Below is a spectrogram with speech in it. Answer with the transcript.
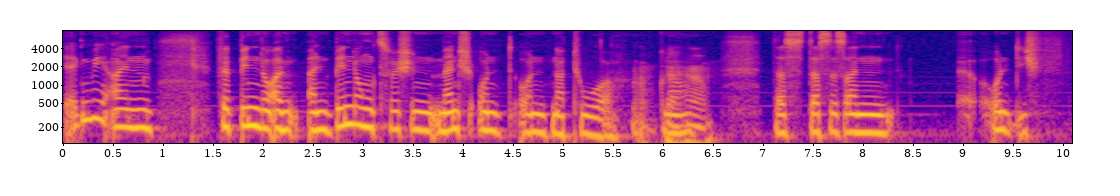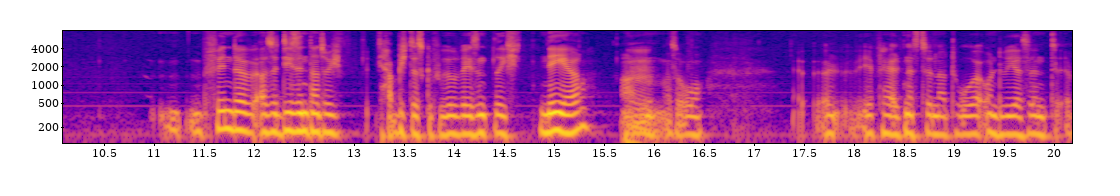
irgendwie eine Verbindung, ein, eine Bindung zwischen Mensch und, und Natur. Okay, ja. ja. Das, das ist ein, und ich finde, also die sind natürlich, habe ich das Gefühl, wesentlich näher an, mhm. also äh, ihr Verhältnis zur Natur und wir sind äh,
